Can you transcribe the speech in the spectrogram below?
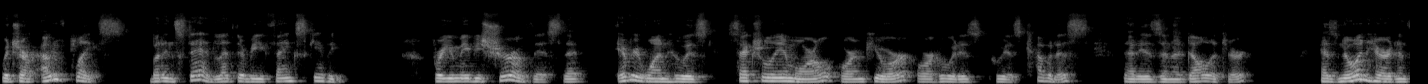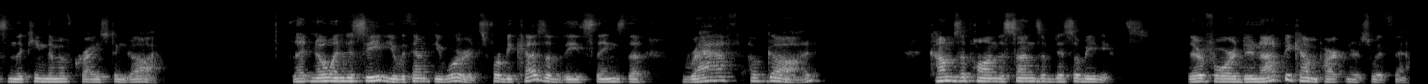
which are out of place, but instead let there be thanksgiving. For you may be sure of this, that everyone who is sexually immoral or impure, or who it is who is covetous, that is an idolater, has no inheritance in the kingdom of Christ and God. Let no one deceive you with empty words, for because of these things the wrath of God comes upon the sons of disobedience. Therefore, do not become partners with them.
